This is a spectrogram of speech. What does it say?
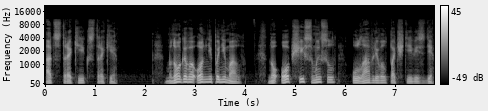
от строки к строке. Многого он не понимал, но общий смысл улавливал почти везде.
